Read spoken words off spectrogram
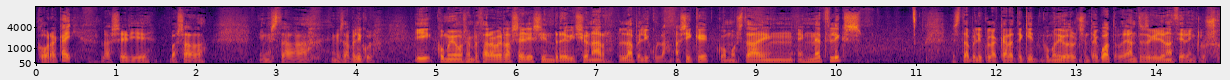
Cobra Kai, la serie basada en esta, en esta película. Y como íbamos a empezar a ver la serie sin revisionar la película. Así que, como está en, en Netflix, esta película Karate Kid, como digo, del 84, de antes de que yo naciera incluso.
